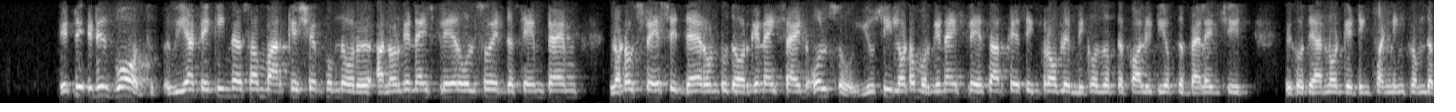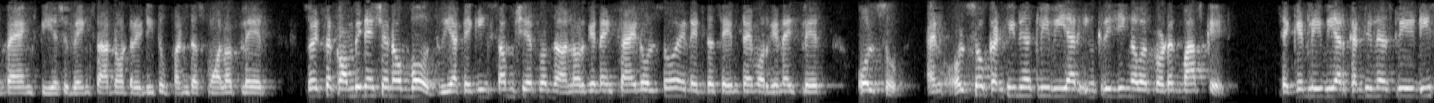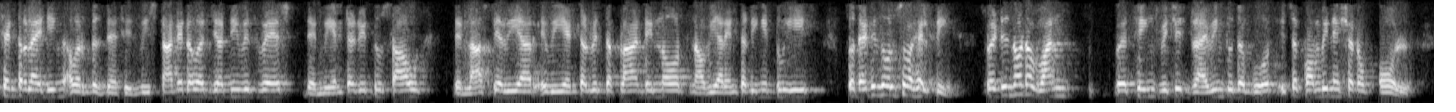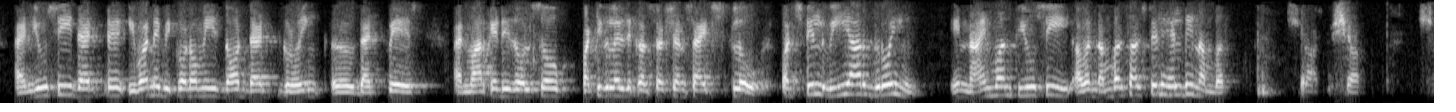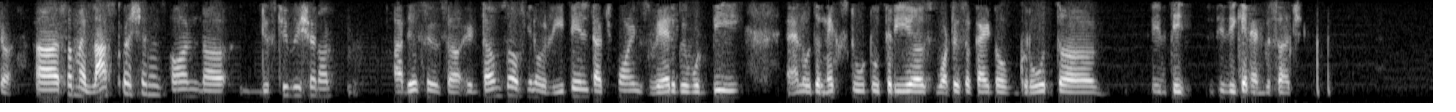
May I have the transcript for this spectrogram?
It, it is both. We are taking the, some market share from the unorganized player also at the same time a lot of stress is there onto the organized side also. You see a lot of organized players are facing problem because of the quality of the balance sheet, because they are not getting funding from the bank. PSU banks are not ready to fund the smaller players. So it's a combination of both. We are taking some share from the unorganized side also and at the same time organized players also. And also continuously we are increasing our product basket. Secondly, we are continuously decentralizing our businesses. We started our journey with West, then we entered into South, then last year we are we entered with the plant in north. Now we are entering into east. So that is also helping. So it is not a one thing which is driving to the growth. It's a combination of all. And you see that uh, even if economy is not that growing uh, that pace, and market is also, particularly the construction side, slow. But still we are growing. In nine months, you see our numbers are still healthy numbers. Sure, sure, sure. Uh, so my last question is on uh, distribution on this is uh, in terms of, you know, retail touch points, where we would be, and over the next two to three years, what is the kind of growth uh, we, we can envisage?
